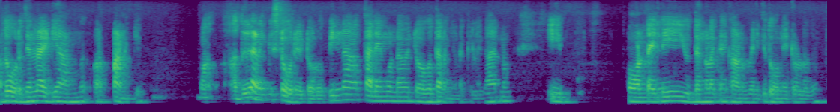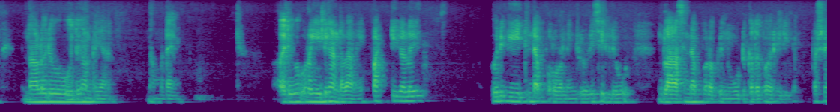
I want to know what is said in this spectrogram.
അത് ഒറിജിനൽ ഐഡിയ ആണെന്ന് ഉറപ്പാണെങ്കിൽ അത് വേണമെങ്കിൽ സ്റ്റോറി ഇട്ടോളൂ. പിന്നെ ആ തലയും കൊണ്ട് അവൻ ലോകത്ത് ഇറങ്ങി നടക്കില്ല. കാരണം ഈ ഓൺലൈനിൽ ഈ യുദ്ധങ്ങളൊക്കെ കാണുമ്പോൾ എനിക്ക് തോന്നിയിട്ടുള്ളത് ഇന്നാളൊരു ഇത് കണ്ടു ഞാൻ. നമ്മുടെ ഒരു റീൽ കണ്ടതാണ്. ഈ പട്ടികൾ ഒരു ഗേറ്റിന്റെ അപ്പുറം അല്ലെങ്കിൽ ഒരു ചില്ലു ഗ്ലാസിന്റെ അപ്പുറമൊക്കെ ഇന്ന് ഊടുക്കഥ പോലെ ഇരിക്കും. പക്ഷെ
